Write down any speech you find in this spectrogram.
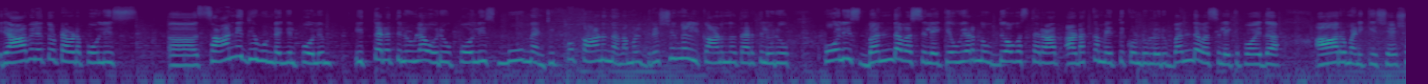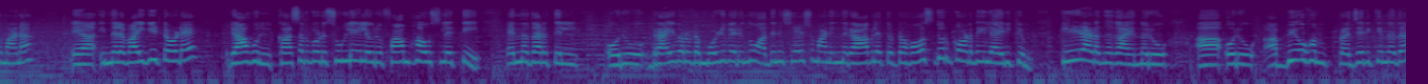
രാവിലെ തൊട്ട് അവിടെ പോലീസ് സാന്നിധ്യമുണ്ടെങ്കിൽ പോലും ഇത്തരത്തിലുള്ള ഒരു പോലീസ് മൂവ്മെന്റ് ഇപ്പോൾ കാണുന്ന നമ്മൾ ദൃശ്യങ്ങളിൽ കാണുന്ന തരത്തിലൊരു പോലീസ് ബന്ദവസിലേക്ക് ഉയർന്ന ഉദ്യോഗസ്ഥർ അടക്കം എത്തിക്കൊണ്ടുള്ള ഒരു ബന്ദവസിലേക്ക് പോയത് ആറു മണിക്ക് ശേഷമാണ്. ഇന്നലെ വൈകിട്ടോടെ രാഹുൽ കാസർഗോഡ് സുള്ളിയിലെ ഒരു ഫാം ഹൗസിലെത്തി എന്ന തരത്തിൽ ഒരു ഡ്രൈവറുടെ മൊഴി വരുന്നു. അതിനുശേഷമാണ് ഇന്ന് രാവിലെ തൊട്ട് ഹോസ്ദുർ കോടതിയിലായിരിക്കും കീഴടങ്ങുക എന്നൊരു ഒരു അഭ്യൂഹം പ്രചരിക്കുന്നത്.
